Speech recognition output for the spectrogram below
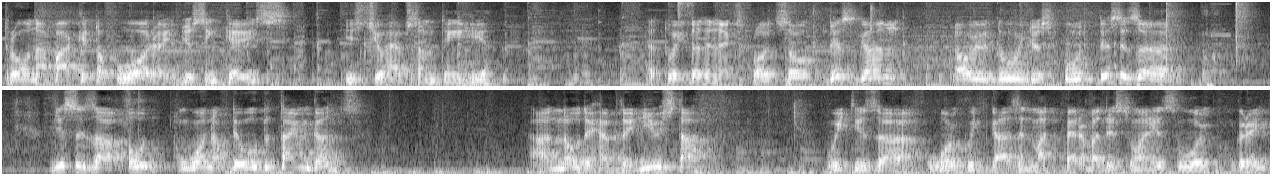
throw in a bucket of water just in case you still have something here. Mm-hmm. That way it doesn't explode. So this gun, all you do is just put, this is a, this is a old, one of the old time guns. Uh, I know they have the new stuff, which is uh, work with gas and much better, but this one is work great.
